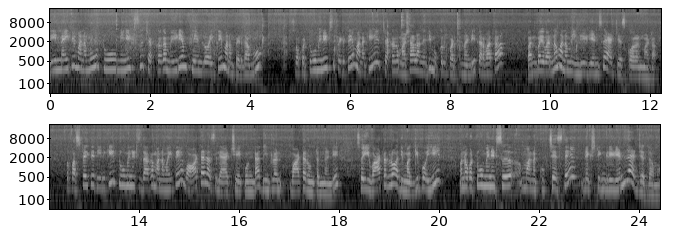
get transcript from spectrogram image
దీన్నైతే మనము టూ మినిట్స్ చక్కగా మీడియం ఫ్లేమ్లో అయితే మనం పెడదాము. సో ఒక టూ మినిట్స్ పెడితే మనకి చక్కగా మసాలా అనేది ముక్కలకు పడుతుందండి. తర్వాత వన్ బై వన్ మనం ఇంగ్రీడియంట్స్ యాడ్ చేసుకోవాలన్నమాట. సో ఫస్ట్ అయితే దీనికి టూ మినిట్స్ దాకా మనమైతే వాటర్ అసలు యాడ్ చేయకుండా దీంట్లో వాటర్ ఉంటుందండి. సో ఈ వాటర్లో అది మగ్గిపోయి మనం ఒక టూ మినిట్స్ మన కుక్ చేస్తే నెక్స్ట్ ఇంగ్రీడియంట్స్ యాడ్ చేద్దాము.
